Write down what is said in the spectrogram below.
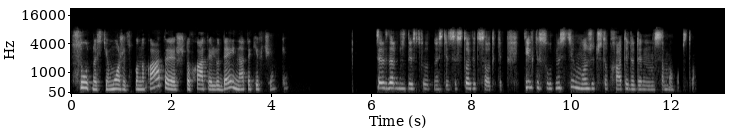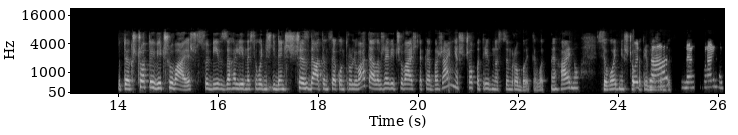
сутності можуть спонукати, штовхати людей на такі вчинки. Це завжди сутності, це 100%. Тільки сутності можуть штовхати людину на самогубство. Тобто, якщо ти відчуваєш в собі взагалі на сьогоднішній день ще здатен це контролювати, але вже відчуваєш таке бажання, що потрібно з цим робити? От негайно сьогодні що От потрібно зробити? Негайно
